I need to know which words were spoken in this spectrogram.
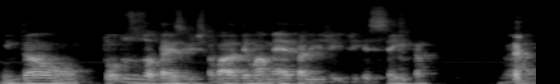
Então, todos os hotéis que a gente trabalha tem uma meta ali de, de receita, né?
